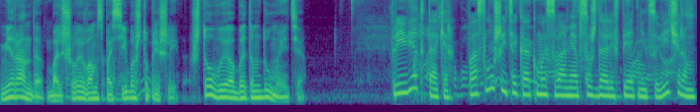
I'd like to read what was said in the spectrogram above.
Миранда, большое вам спасибо, что пришли. Что вы об этом думаете? Привет, Такер. Послушайте, как мы с вами обсуждали в пятницу вечером,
